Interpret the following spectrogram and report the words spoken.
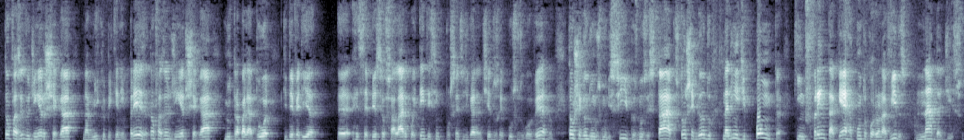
estão fazendo o dinheiro chegar na micro e pequena empresa, estão fazendo o dinheiro chegar no trabalhador que deveria é, receber seu salário com 85% de garantia dos recursos do governo, estão chegando nos municípios, nos estados, estão chegando na linha de ponta que enfrenta a guerra contra o coronavírus? Nada disso.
